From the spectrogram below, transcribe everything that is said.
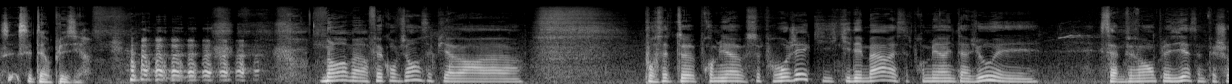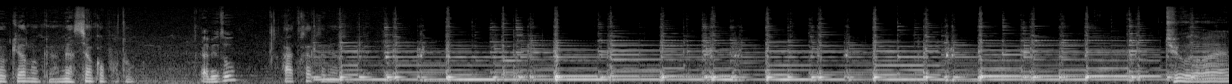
C'était un plaisir. non, m'avoir fait confiance et puis avoir pour cette première, ce projet qui, démarre et cette première interview. Et ça me fait vraiment plaisir, ça me fait chaud au cœur. Donc euh, merci encore pour tout. À bientôt. À très très bientôt. Tu voudrais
